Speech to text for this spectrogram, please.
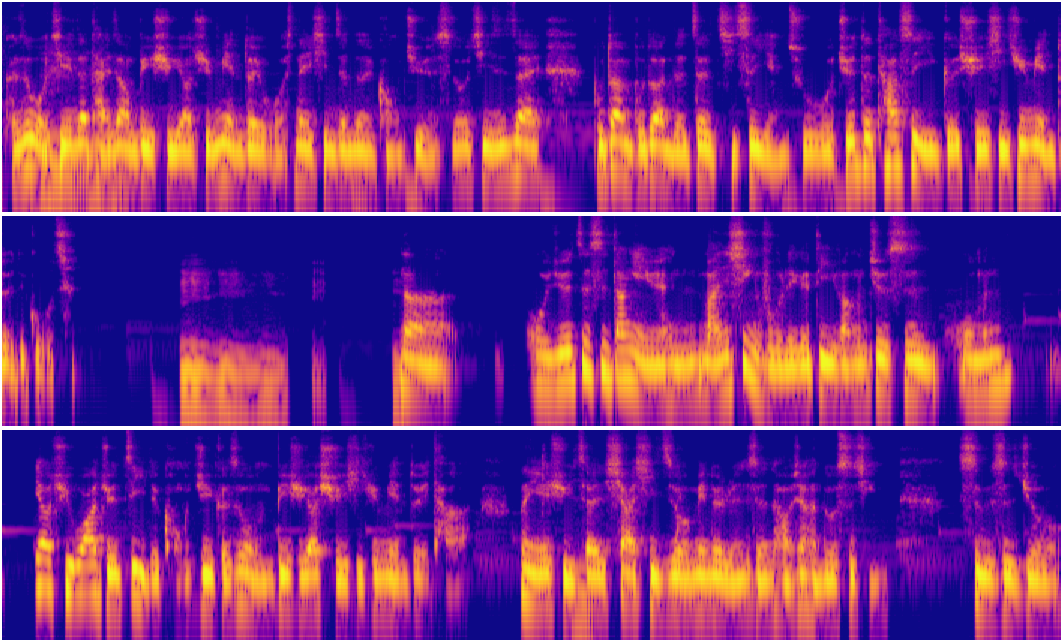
可是我今天在台上必须要去面对我内心真正的恐惧的时候，其实，在不断不断的这几次演出，我觉得它是一个学习去面对的过程。嗯嗯嗯嗯，那我觉得这是当演员很蛮幸福的一个地方，就是我们要去挖掘自己的恐惧，可是我们必须要学习去面对它。那也许在下戏之后，面对人生，好像很多事情是不是就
